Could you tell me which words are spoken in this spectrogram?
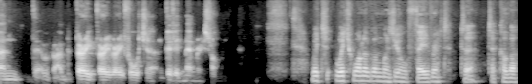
and I'm very very very fortunate and vivid memories from them. Which which one of them was your favourite to to cover?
